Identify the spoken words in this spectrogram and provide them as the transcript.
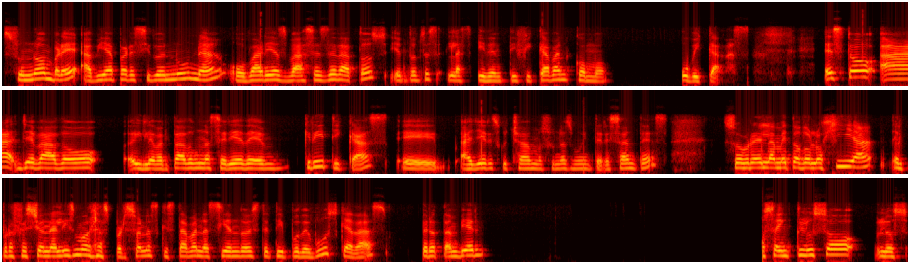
su nombre había aparecido en una o varias bases de datos y entonces las identificaban como ubicadas. Esto ha llevado y levantado una serie de críticas. Eh, ayer escuchábamos unas muy interesantes sobre la metodología, el profesionalismo de las personas que estaban haciendo este tipo de búsquedas, pero también, o sea, incluso los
